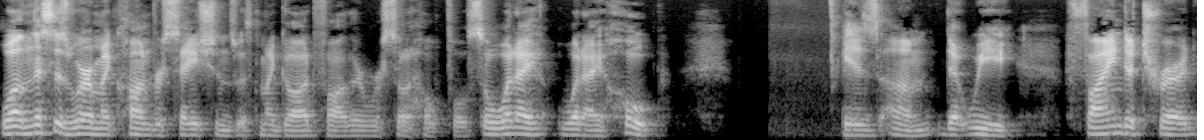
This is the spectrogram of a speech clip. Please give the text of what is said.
well, and this is where my conversations with my godfather were so helpful. So what I what I hope is um, that we find a tra-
